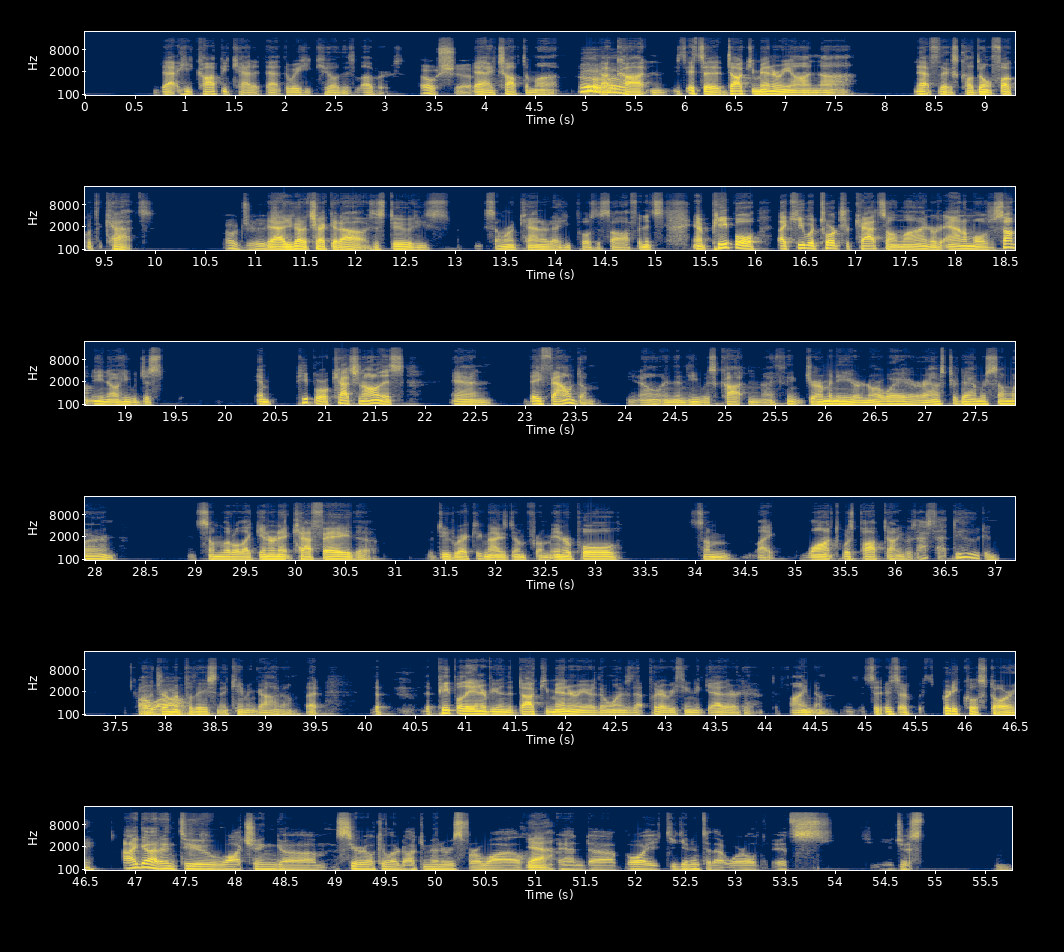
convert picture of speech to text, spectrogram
that he copycatted that the way he killed his lovers. oh shit. Yeah, he chopped them up. Got caught and it's, it's a documentary on uh, Netflix called Don't Fuck with the Cats. Oh geez. Yeah, you got to check it out. This dude, he's somewhere in Canada. He pulls this off, and it's and people like he would torture cats online or animals or something. You know, he would just and people were catching on to this, and they found him. You know, and then he was caught in I think Germany or Norway or Amsterdam or somewhere, and in some little like internet cafe. The the dude recognized him from Interpol. Some like want was popped out. He goes, "That's that dude," and called Oh, the German police, and they came and got him. But the the people they interview in the documentary are the ones that put everything together to, to find them. It's a, it's a it's a pretty cool story. I got into watching um, serial killer documentaries for a while. Yeah. And uh, boy, you get into that world, it's you just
